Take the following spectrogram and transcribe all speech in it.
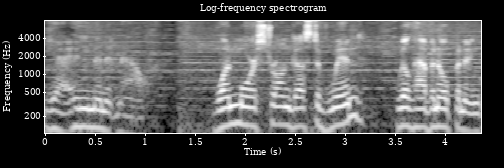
Yeah, any minute now. One more strong gust of wind, we'll have an opening.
